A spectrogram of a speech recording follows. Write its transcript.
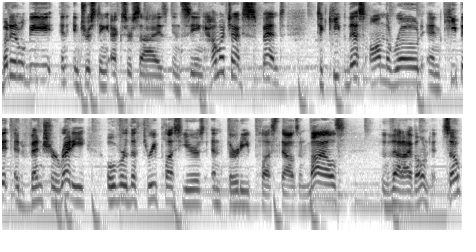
but it'll be an interesting exercise in seeing how much I've spent to keep this on the road and keep it adventure ready over the three plus years and 30 plus thousand miles that I've owned it. So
